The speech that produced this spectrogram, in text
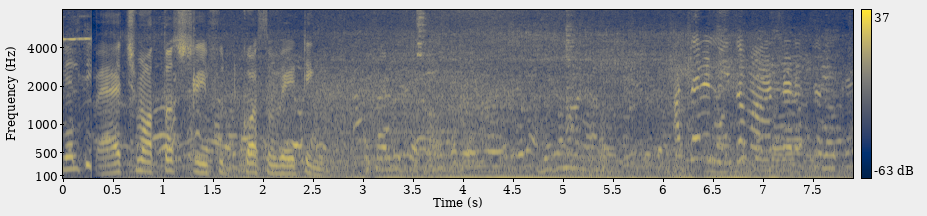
వెళ్తే. బ్యాచ్ మొత్తం స్ట్రీట్ ఫుడ్ కోసం వెయిటింగ్. అతనే నీతో మాట్లాడుతాను ఓకే?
